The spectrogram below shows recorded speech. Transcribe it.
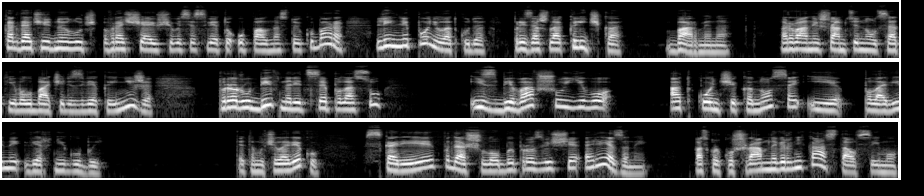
Когда очередной луч вращающегося света упал на стойку бара, Линли понял, откуда произошла кличка бармена. Рваный шрам тянулся от его лба через веко и ниже, прорубив на лице полосу, избивавшую его от кончика носа и половины верхней губы. Этому человеку скорее подошло бы прозвище «резаный», поскольку шрам наверняка остался ему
